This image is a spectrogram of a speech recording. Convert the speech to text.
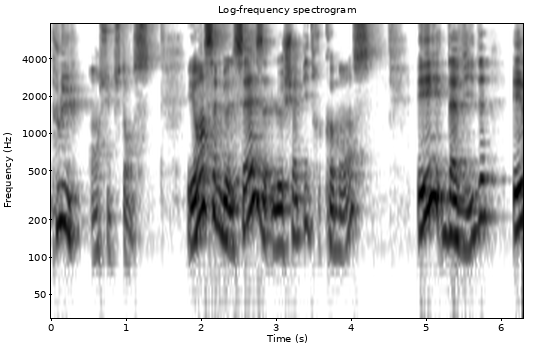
plus en substance. Et en Samuel 16, le chapitre commence, et David est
